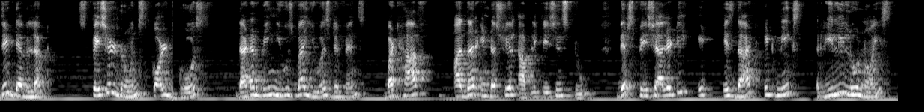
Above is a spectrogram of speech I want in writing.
They developed special drones called Ghosts that are being used by US defense but have other industrial applications too. Their speciality it is that it makes really low noise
